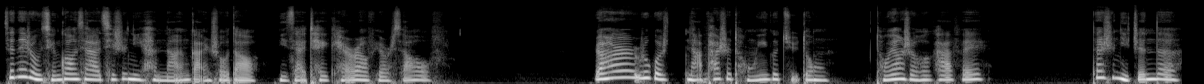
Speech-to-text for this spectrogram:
在那种情况下，其实你很难感受到你在 take care of yourself。然而，如果哪怕是同一个举动，同样是喝咖啡，但是你真的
